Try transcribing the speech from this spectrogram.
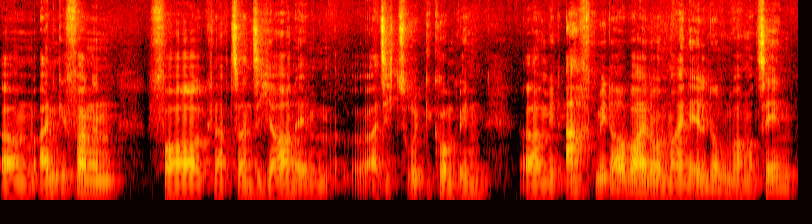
ähm, angefangen vor knapp 20 Jahren, eben äh, als ich zurückgekommen bin, äh, mit acht Mitarbeitern und meinen Eltern waren wir zehn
